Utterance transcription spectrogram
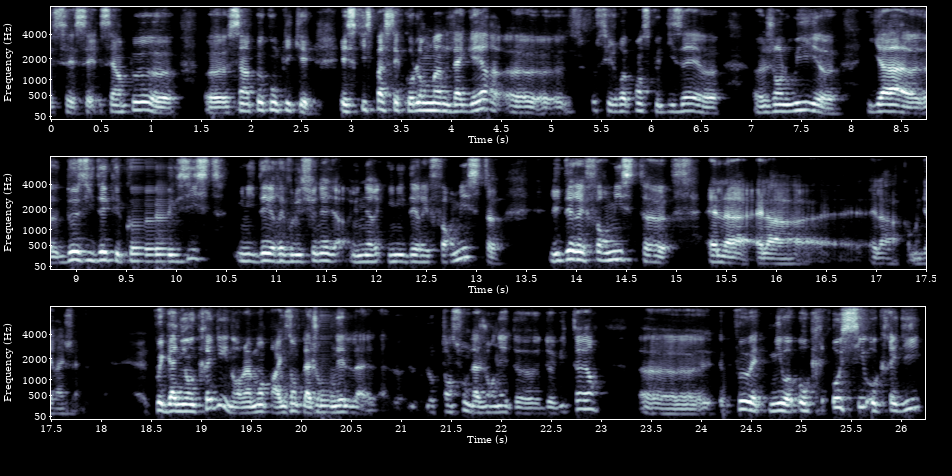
c'est un, peu, compliqué. Et ce qui se passe, c'est qu'au lendemain de la guerre, si je reprends ce que disait Jean-Louis, il y a deux idées qui coexistent, une idée révolutionnaire, une, une idée réformiste. L'idée réformiste, elle a, comment dirais-je, peut gagner en crédit. Normalement, par exemple, la journée, l'obtention de la journée de, 8 heures euh, peut être mis aussi au crédit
